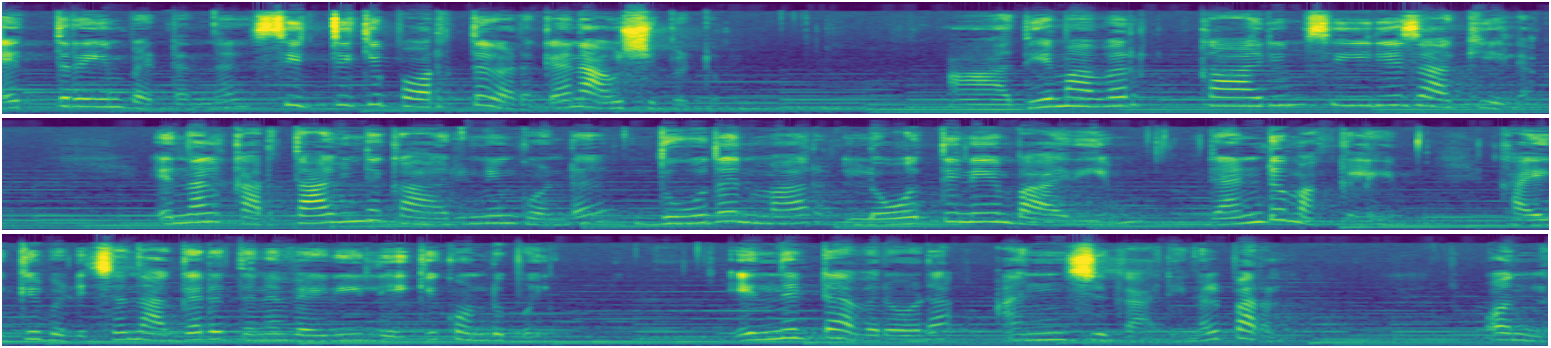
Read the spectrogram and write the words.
എത്രയും പെട്ടെന്ന് സിറ്റിക്ക് പുറത്തു കടക്കാൻ ആവശ്യപ്പെട്ടു. ആദ്യം അവർ കാര്യം സീരിയസ് ആക്കിയില്ല. എന്നാൽ കർത്താവിന്റെ കാരുണ്യം കൊണ്ട് ദൂതന്മാർ ലോത്തിനെയും ഭാര്യയും രണ്ടു മക്കളെയും കൈക്ക് പിടിച്ച് നഗരത്തിന് വെളിയിലേക്ക് കൊണ്ടുപോയി. എന്നിട്ട് അവരോട് അഞ്ച് കാര്യങ്ങൾ പറഞ്ഞു. ഒന്ന്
